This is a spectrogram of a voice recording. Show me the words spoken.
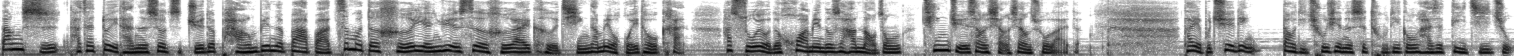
当时他在对谈的时候，只觉得旁边的爸爸这么的和颜悦色、和蔼可亲，他没有回头看，他所有的画面都是他脑中听觉上想象出来的，他也不确定到底出现的是土地公还是地基主。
